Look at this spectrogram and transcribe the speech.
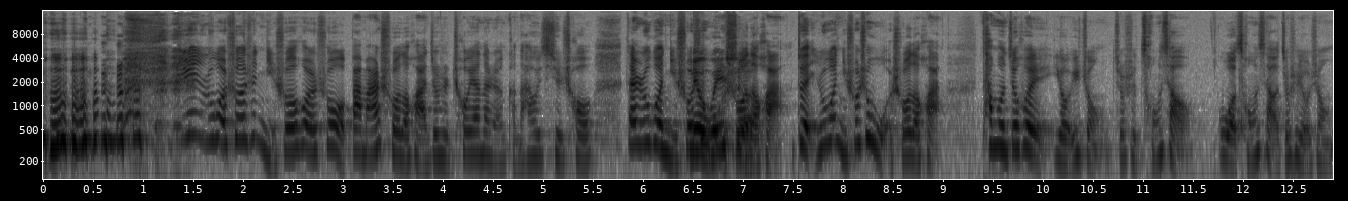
因为如果说的是你说的，或者说我爸妈说的话，就是抽烟的人可能还会继续抽。但如果你说是我说的话，对，如果你说是我说的话，他们就会有一种就是从小我从小就是有这种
